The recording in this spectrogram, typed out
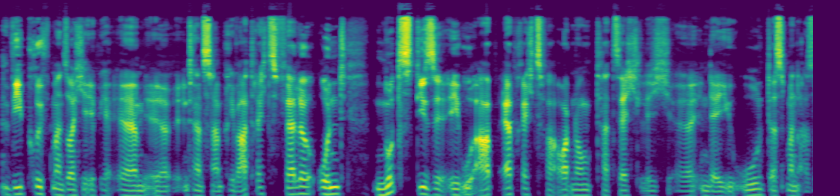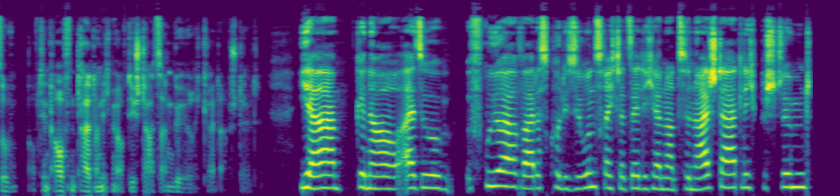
wie prüft man solche ähm, äh, internationalen Privatrechtsfälle und nutzt diese EU-Erbrechtsverordnung tatsächlich äh, in der EU, dass man also auf den Aufenthalt und nicht mehr auf die Staatsangehörigkeit abstellt? Ja, genau. Also früher war das Kollisionsrecht tatsächlich ja nationalstaatlich bestimmt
